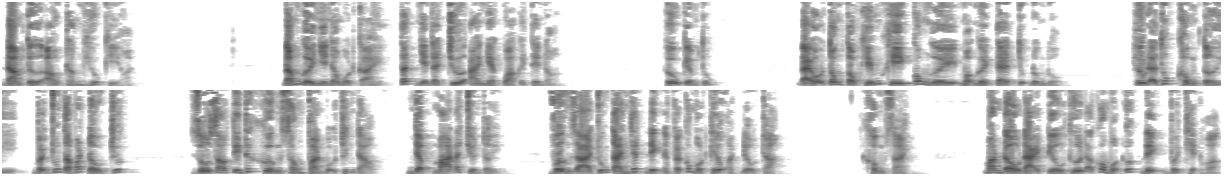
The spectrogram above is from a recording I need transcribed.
Nam tử áo trắng hiếu kỳ hỏi, Đám người nhìn nhau một cái, Tất nhiên là chưa ai nghe qua cái tên đó. Hữu kiếm thúc, Đại hội tông tộc hiếm khi có người, Mọi người tề tựu đông đủ Hữu đại thúc không tới, Vậy chúng ta bắt đầu trước. Dù sao tin tức Khương xong phản bộ chính đạo, Nhập ma đã chuyển tới. Vương gia chúng ta nhất định là phải có một kế hoạch điều tra. Không sai. Ban đầu đại tiểu thư đã có một ước định với thiện hoàng.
